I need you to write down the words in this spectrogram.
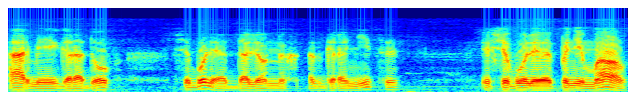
Армии городов, все более отдаленных от границы, и все более понимал,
